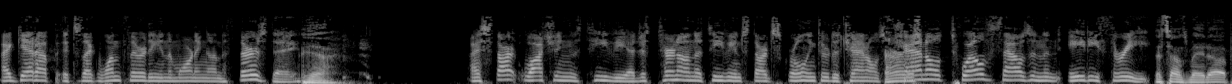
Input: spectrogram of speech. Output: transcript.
I get up. It's like 1.30 in the morning on a Thursday. yeah. I start watching the TV. I just turn on the TV and start scrolling through the channels. Ernest- Channel twelve thousand and eighty-three. That sounds made up.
